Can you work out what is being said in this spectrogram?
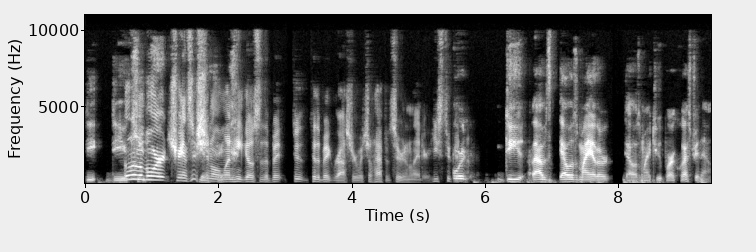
Do, do you a little keep, more transitional Yes, when he goes to the big to, to the big roster, which will happen sooner than later. He's too or good. do you? That was that was my other that was my two part question now.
